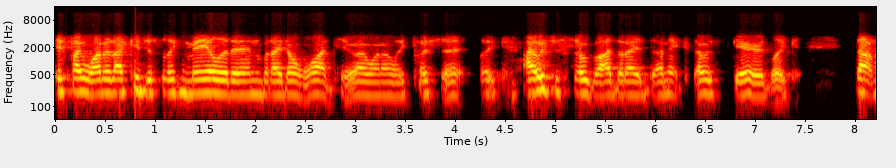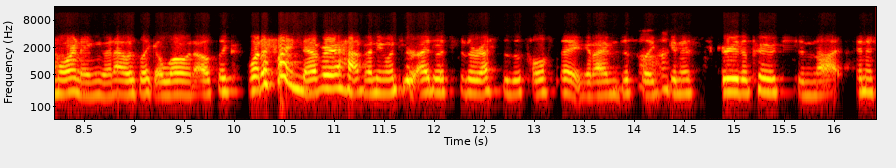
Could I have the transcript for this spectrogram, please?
If I wanted, I could just like mail it in, but I don't want to. I want to like push it. Like I was just so glad that I had done it because I was scared. Like that morning when I was like alone, I was like, what if I never have anyone to ride with for the rest of this whole thing? And I'm just like uh-huh. gonna screw the pooch and not finish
